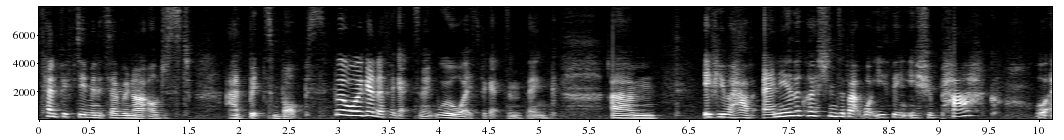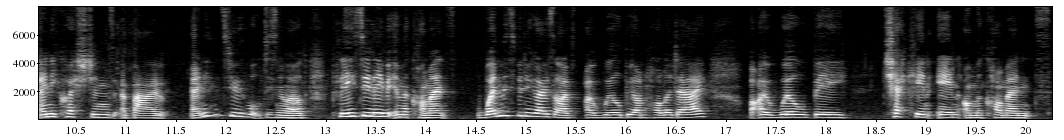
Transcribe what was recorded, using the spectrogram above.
10, 15 minutes every night, I'll just add bits and bobs. But we're gonna forget something, we always forget something. Um, if you have any other questions about what you think you should pack or any questions about anything to do with Walt Disney World, please do leave it in the comments. When this video goes live, I will be on holiday, but I will be checking in on the comments.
